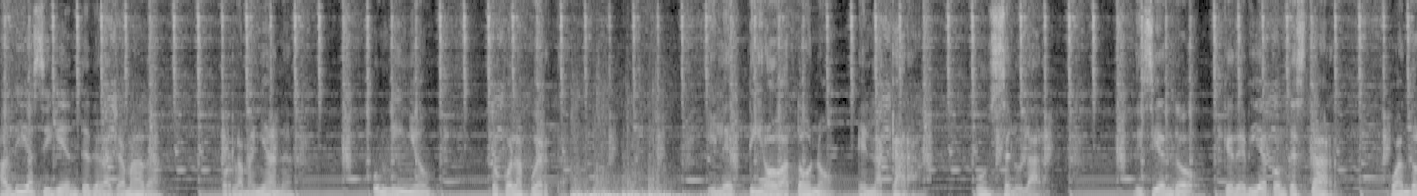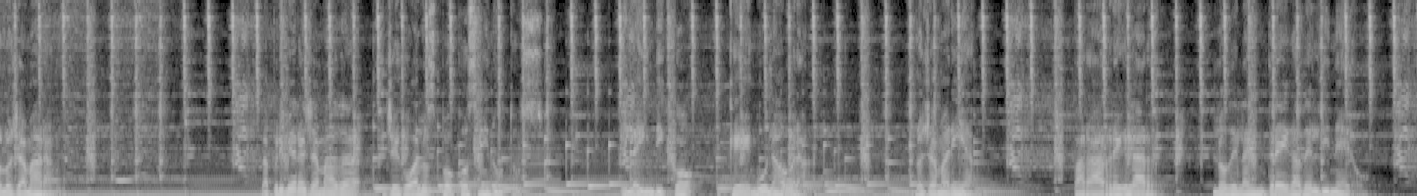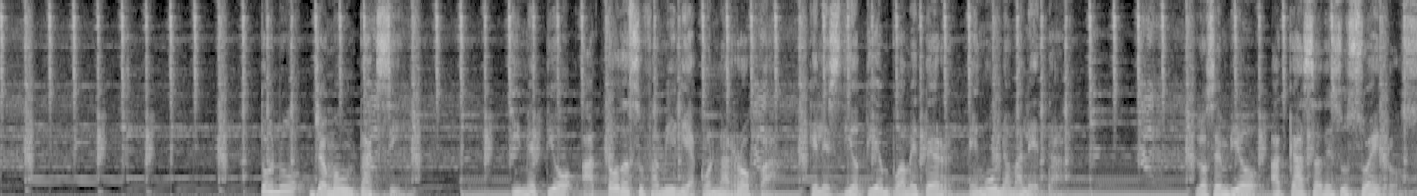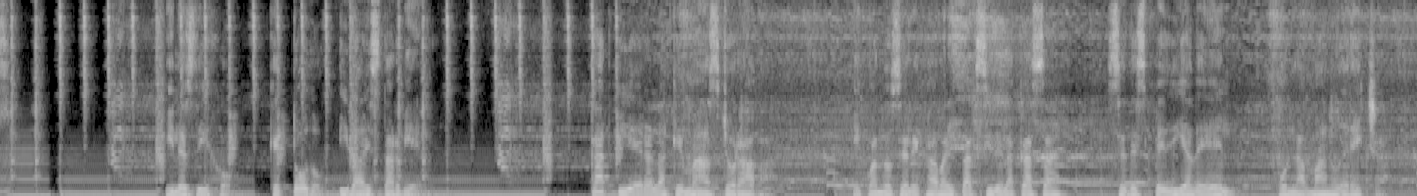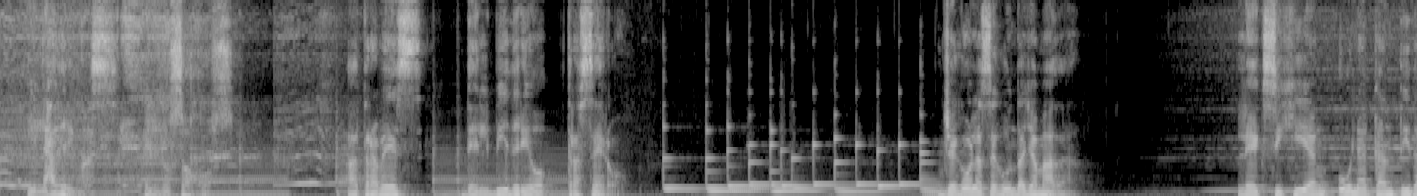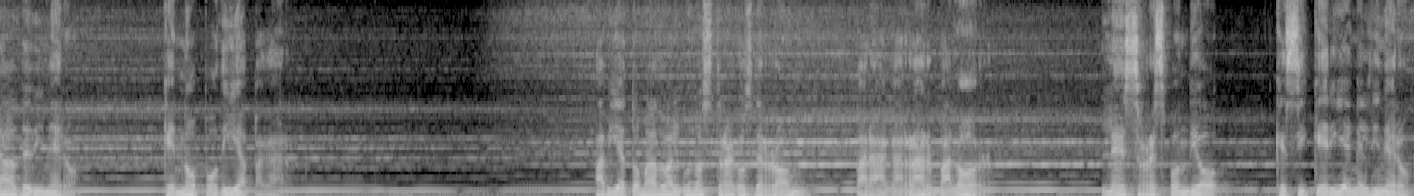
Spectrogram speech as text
Al día siguiente de la llamada, por la mañana, un niño tocó la puerta y le tiró a tono en la cara un celular, diciendo que debía contestar cuando lo llamaran. La primera llamada llegó a los pocos minutos y le indicó que en una hora lo llamarían para arreglar lo de la entrega del dinero. Tono llamó un taxi y metió a toda su familia con la ropa que les dio tiempo a meter en una maleta. Los envió a casa de sus suegros y les dijo que todo iba a estar bien. Katy era la que más lloraba y cuando se alejaba el taxi de la casa, se despedía de él con la mano derecha y lágrimas en los ojos, a través del vidrio trasero. Llegó la segunda llamada. Le exigían una cantidad de dinero que no podía pagar. Había tomado algunos tragos de ron para agarrar valor les respondió que si querían el dinero,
